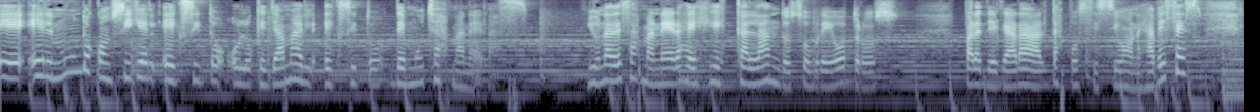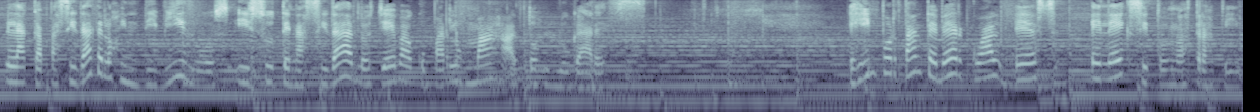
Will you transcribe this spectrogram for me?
Eh, el mundo consigue el éxito o lo que llama el éxito de muchas maneras. Y una de esas maneras es escalando sobre otros para llegar a altas posiciones. A veces la capacidad de los individuos y su tenacidad los lleva a ocupar los más altos lugares. Es importante ver cuál es el éxito en nuestras vidas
